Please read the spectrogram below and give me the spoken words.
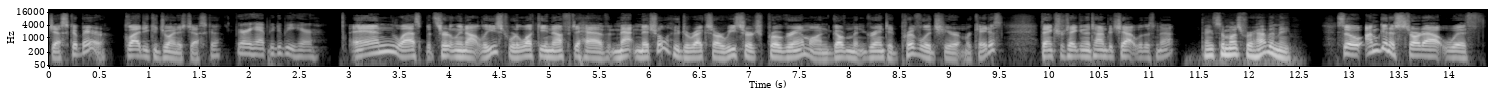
Jessica Baer. Glad you could join us, Jessica. Very happy to be here. And last but certainly not least, we're lucky enough to have Matt Mitchell, who directs our research program on government granted privilege here at Mercatus. Thanks for taking the time to chat with us, Matt. Thanks so much for having me. So I'm going to start out with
